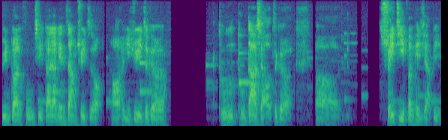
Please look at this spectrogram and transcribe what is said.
云端服务器，大家连上去之后，啊，依据这个。图图大小这个呃随机分配假币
